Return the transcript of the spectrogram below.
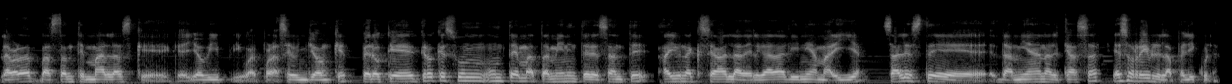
la verdad, bastante malas que, que, yo vi igual por hacer un junket, pero que creo que es un, un, tema también interesante. Hay una que se llama La Delgada Línea Amarilla. Sale este Damián Alcázar. Es horrible la película,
